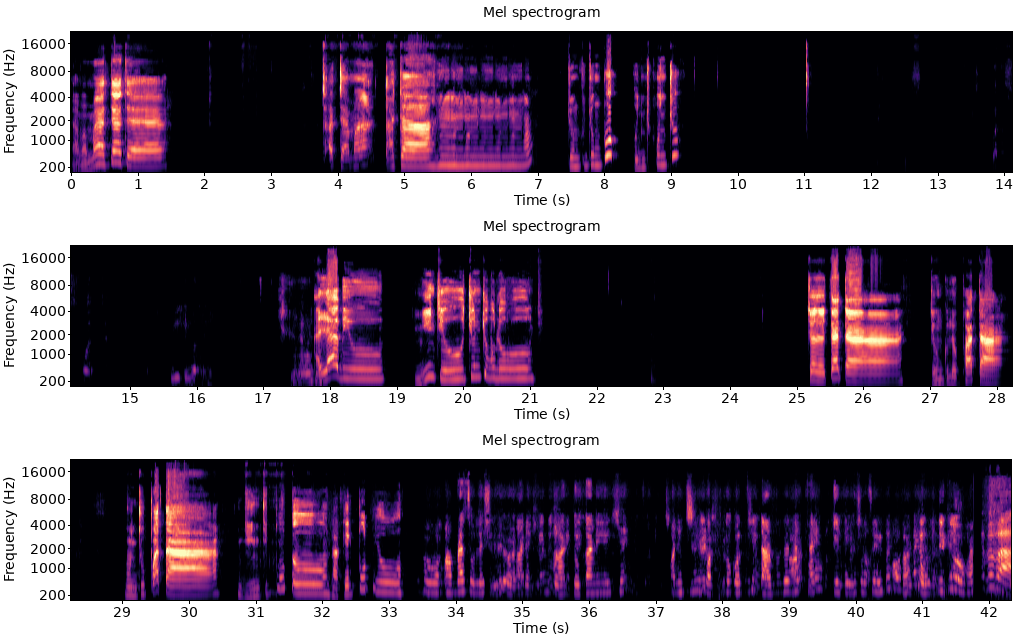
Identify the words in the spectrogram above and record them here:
আমার মা, টাটা। টাটা, মা, টাটা। উম। চুম্পু চুম্পু কুঞ্চু কুঞ্চু। I love you. Me too. Chunchu bulu. চলো টাটা চুঙ্কুলু ফাটা মুঞ্চু পাতা জিনচি পুতো নাকের পুটু তো আমরা চলে এসেছি দোকানে। আর দোকানে এসে অনেক কিছু পছন্দ করছি। তার মধ্যে দেখাই কে কে এসেছে। বাবা।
